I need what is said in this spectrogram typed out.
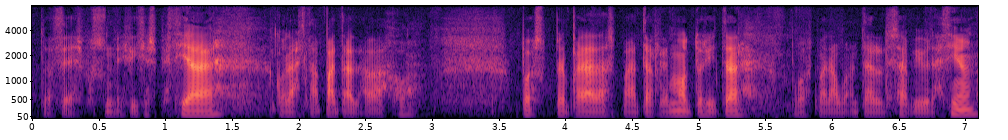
Entonces, pues un edificio especial, con las zapatas de abajo, pues preparadas para terremotos y tal, pues para aguantar esa vibración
